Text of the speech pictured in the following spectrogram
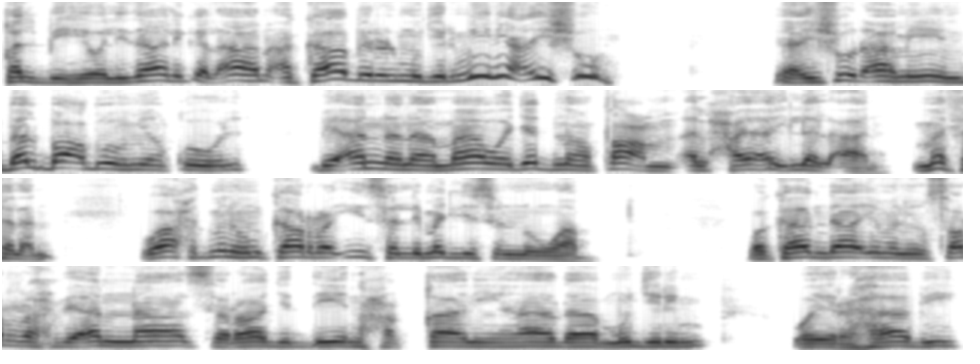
قلبه. ولذلك الآن أكابر المجرمين يعيشون يعيشون آمنين. بل بعضهم يقول بأننا ما وجدنا طعم الحياة إلا الآن. مثلا واحد منهم كان رئيسا لمجلس النواب وكان دائما يصرح بأن سراج الدين حقاني هذا مجرم وإرهابي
